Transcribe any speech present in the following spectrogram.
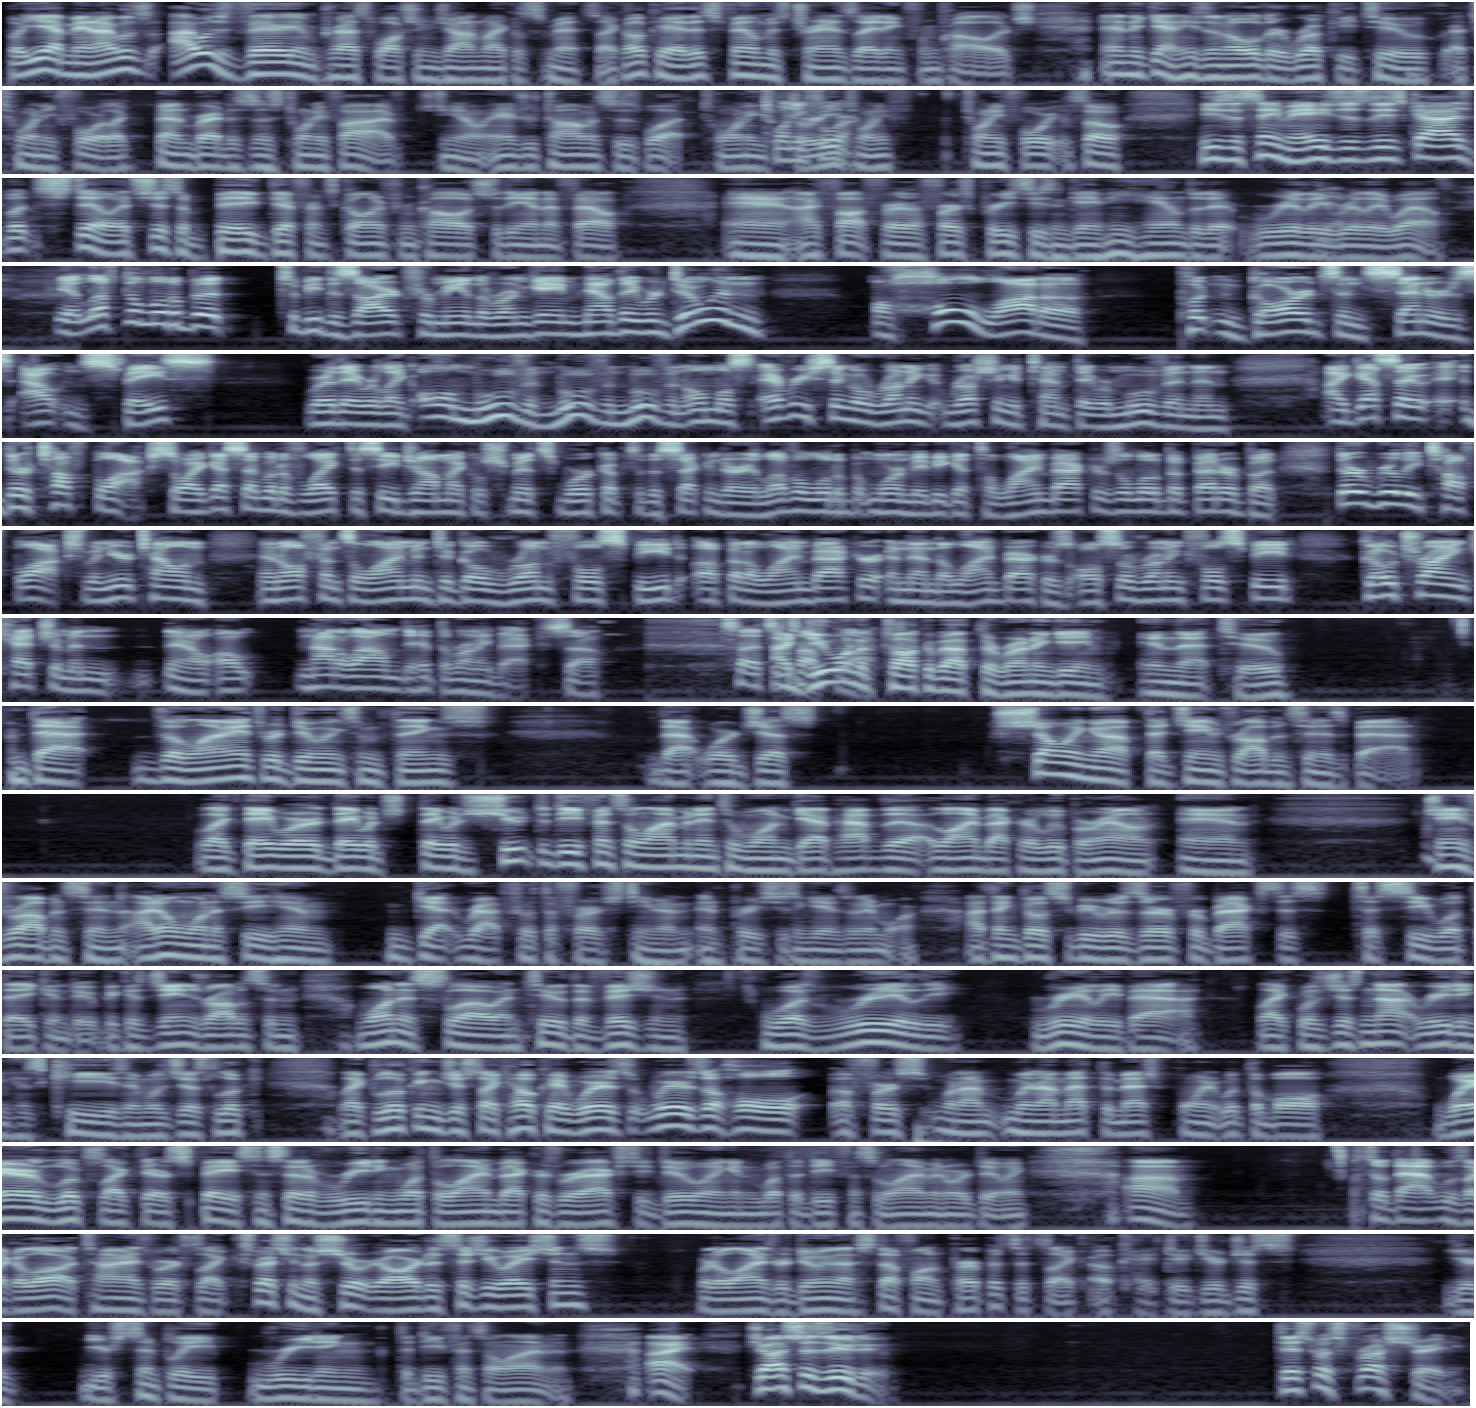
But yeah, man, I was I was very impressed watching John Michael Schmitz. It's like, okay, this film is translating from college, and again, he's an older rookie too, at 24. Like Ben Bredeson's 25. You know, Andrew Thomas is what 23, 24. 20, 24. So he's the same age as these guys, but still, it's just a big difference going from college to the NFL. And I thought for the first preseason game, he handled it really, really well. Yeah, it left a little bit to be desired for me in the run game. Now they were doing a whole lot of putting guards and centers out in space where they were like, oh, moving, moving, moving. Almost every single running rushing attempt they were moving. And I guess I, they're tough blocks. So I guess I would have liked to see John Michael Schmitz work up to the secondary level a little bit more, maybe get to linebackers a little bit better. But they're really tough blocks when you're telling an offensive lineman to go run full speed up at a linebacker and then the linebacker's also running full speed. Go try and catch him and, you know, I'll not allow him to hit the running back. So. So it's a I do want to talk about the running game in that too. That the Lions were doing some things that were just showing up that James Robinson is bad. Like they were, they would they would shoot the defensive lineman into one gap, have the linebacker loop around, and James Robinson. I don't want to see him get reps with the first team in, in preseason games anymore. I think those should be reserved for backs to to see what they can do because James Robinson, one is slow, and two, the vision was really really bad. Like was just not reading his keys and was just look like looking just like okay where's where's a hole a first when i'm when i'm at the mesh point with the ball where looks like there's space instead of reading what the linebackers were actually doing and what the defensive linemen were doing. Um so that was like a lot of times where it's like especially in the short yardage situations where the lines were doing that stuff on purpose it's like okay dude you're just you're you're simply reading the defensive lineman all right josh Ezeudu this was frustrating.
